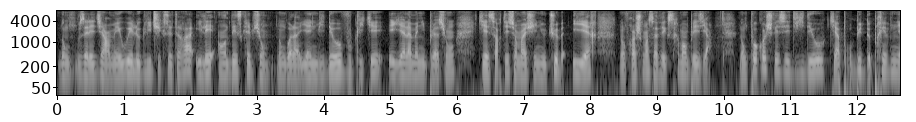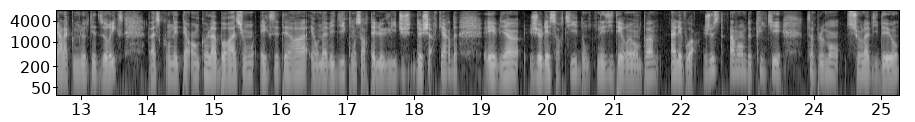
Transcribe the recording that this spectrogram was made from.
Donc vous allez dire, mais où est le glitch, etc. Il est en description. Donc voilà, il y a une vidéo, vous cliquez et il y a la manipulation qui est sortie sur ma chaîne YouTube hier. Donc franchement, ça fait extrêmement plaisir. Donc pourquoi je fais cette vidéo qui a pour but de prévenir la communauté Zorix parce qu'on était en collaboration, etc. Et on avait dit qu'on sortait le glitch de Sharkard. Et eh bien, je l'ai sorti, donc n'hésitez vraiment pas à aller voir. Juste avant de cliquer simplement sur la vidéo,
